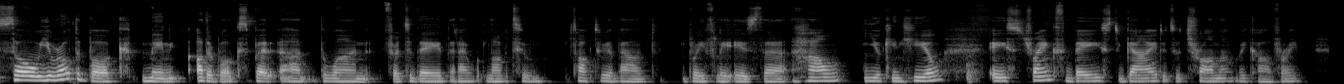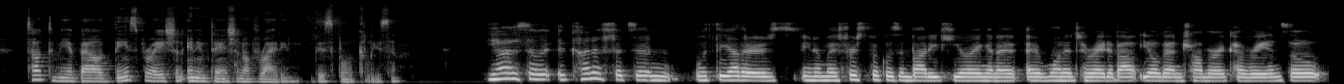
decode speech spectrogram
so you wrote the book, many other books, but uh, the one for today that I would love to talk to you about briefly is the how you can heal a strength-based guide to trauma recovery. Talk to me about the inspiration and intention of writing this book, Lisa. Yeah, so it, it kind of fits in with the others. You know, my first book was Embodied Healing, and I, I wanted to write about yoga and trauma recovery. And so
